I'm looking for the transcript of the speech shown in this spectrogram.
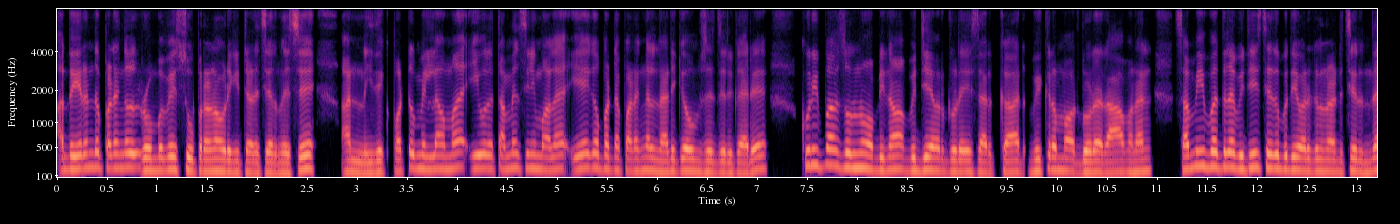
அந்த இரண்டு படங்கள் ரொம்பவே சூப்பரான ஒரு ஹிட் அடிச்சிருந்துச்சு. அண்ட் இதுக்கு மட்டும் இல்லாமல் இவர் தமிழ் சினிமாவில் ஏகப்பட்ட படங்கள் நடிக்கவும் செஞ்சுருக்காரு. குறிப்பாக சொல்லணும் அப்படின்னா விஜய் அவர்களுடைய சர்க்கார் விக்ரம் அவர்களோட ராவணன் சமீபத்தில் விஜய் சேதுபதி அவர்கள் நடிச்சிருந்த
